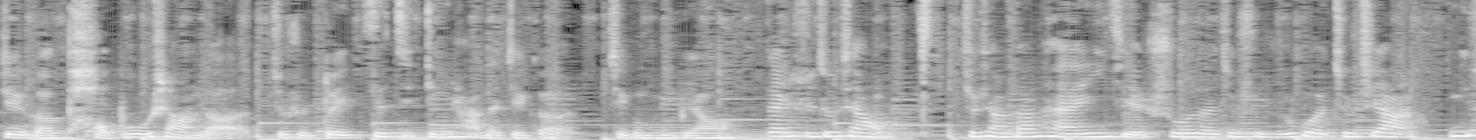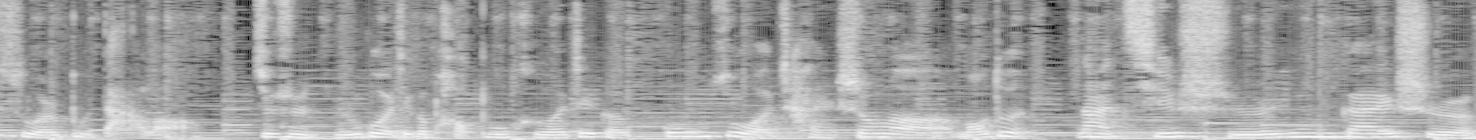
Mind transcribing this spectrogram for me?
这个跑步上的就是对自己定下的这个这个目标，但是就像就像刚才一姐说的，就是如果就这样欲速而不达了，就是如果这个跑步和这个工作产生了矛盾，那其实应该是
